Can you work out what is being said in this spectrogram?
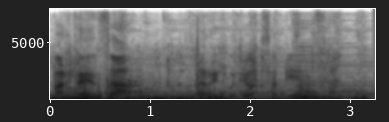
Partenza dal rifugio Sapienza.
